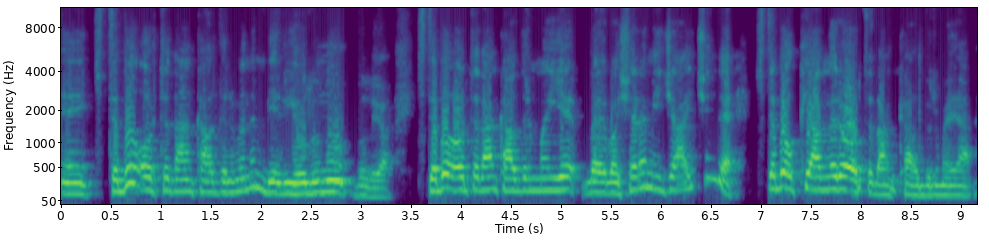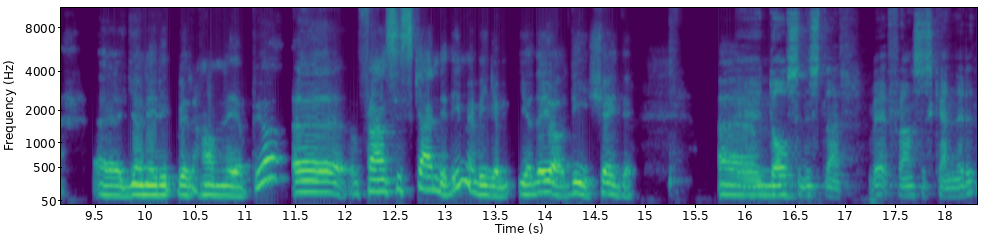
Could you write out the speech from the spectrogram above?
e, kitabı ortadan kaldırmanın bir yolunu buluyor. Kitabı ortadan kaldırmayı başaramayacağı için de kitabı okuyanları ortadan kaldırmaya e, yönelik bir hamle yapıyor. E, Fransisken değil mi William? Ya da yok değil şeydi. E, E, Dawsonistler ve Fransızkenlerin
